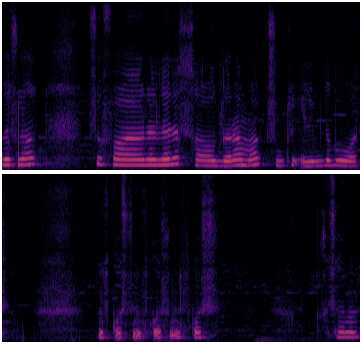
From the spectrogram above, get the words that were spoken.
Ve şu an şu farelere saldıramam çünkü elimde bu var. Yunus koş, Yunus koş, Yunus koş. Kaçalım.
